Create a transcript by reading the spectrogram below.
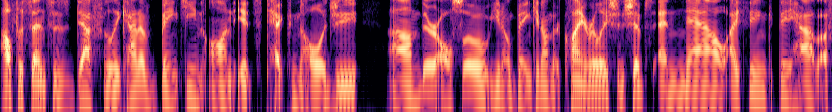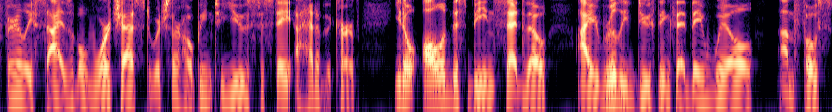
AlphaSense is definitely kind of banking on its technology. Um, they're also, you know, banking on their client relationships, and now I think they have a fairly sizable war chest, which they're hoping to use to stay ahead of the curve. You know, all of this being said, though, I really do think that they will um, face,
